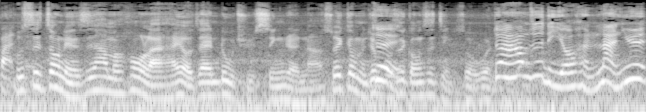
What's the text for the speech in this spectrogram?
半。不是重点是他们后来还有在录取新人啊，所以根本就不是公司紧缩问题。对啊，他们就是理由很烂。因为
